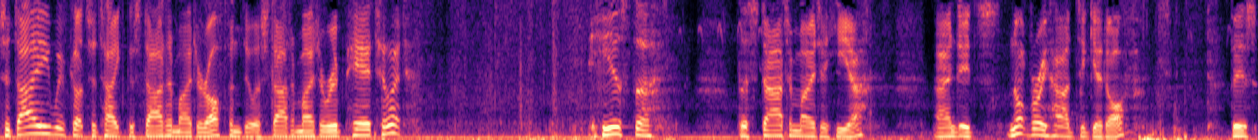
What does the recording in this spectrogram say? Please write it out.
Today we've got to take the starter motor off and do a starter motor repair to it. Here's the the starter motor here and it's not very hard to get off. There's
